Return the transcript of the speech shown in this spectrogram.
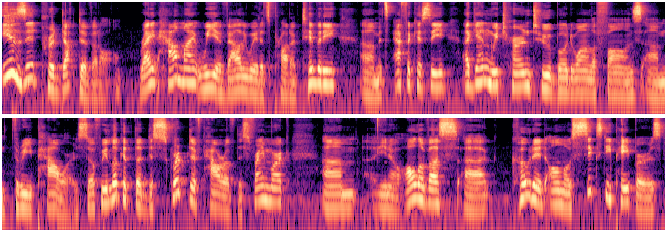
Is it productive at all? Right? How might we evaluate its productivity, um, its efficacy? Again, we turn to Beaudouin Lafon's um, three powers. So if we look at the descriptive power of this framework, um, you know, all of us uh, coded almost 60 papers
